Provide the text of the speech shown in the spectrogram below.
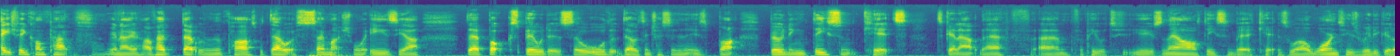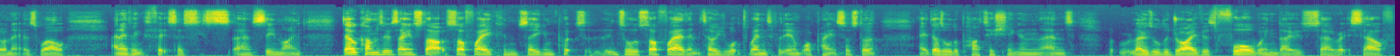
HP Compaq, you know, I've had dealt with in the past, but Dell is so much more easier. They're box builders, so all that Dell's interested in is building decent kits to get out there um, for people to use and they are a decent bit of kit as well. Warranty is really good on it as well and everything fits so uh, Dell comes with its own startup software you can so you can put install the software then it tells you what when to put the operating system. It does all the partitioning and, and loads all the drivers for Windows Server itself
